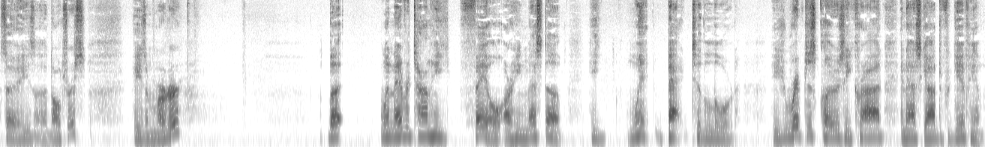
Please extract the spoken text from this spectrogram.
So he's an adulteress, he's a murderer. But when every time he fell or he messed up, he went back to the Lord. He ripped his clothes, he cried, and asked God to forgive him.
